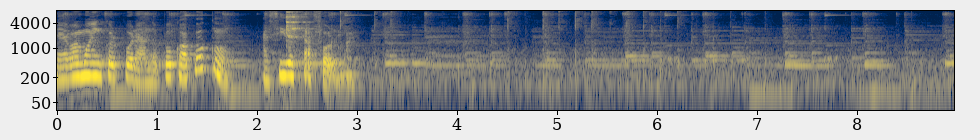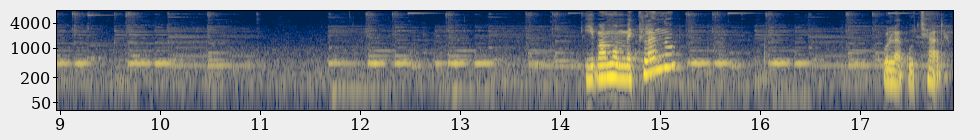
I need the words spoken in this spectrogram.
La vamos incorporando poco a poco, así de esta forma. y vamos mezclando con la cuchara.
